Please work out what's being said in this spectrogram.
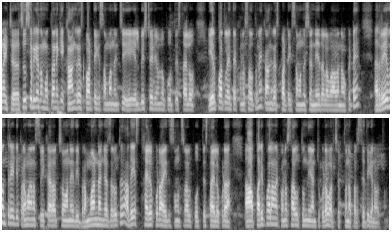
రైట్ చూసారు కదా మొత్తానికి కాంగ్రెస్ పార్టీకి సంబంధించి ఎల్బీ స్టేడియంలో పూర్తి స్థాయిలో ఏర్పాట్లు అయితే కొనసాగుతున్నాయి. కాంగ్రెస్ పార్టీకి సంబంధించిన నేతల వాదన ఒకటే. రేవంత్ రెడ్డి ప్రమాణ స్వీకారోత్సవం అనేది బ్రహ్మాండంగా జరుగుతుంది. అదే స్థాయిలో కూడా ఐదు సంవత్సరాలు పూర్తి స్థాయిలో కూడా ఆ పరిపాలన కొనసాగుతుంది అంటూ కూడా వారు చెప్తున్న పరిస్థితి కనబడుతుంది.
